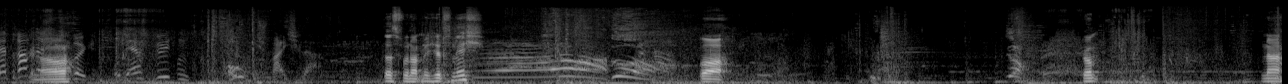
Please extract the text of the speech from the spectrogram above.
Der Drache Genau. ist zurück. Und er ist wütend. Oh, Schmeichler. Das wundert mich jetzt nicht. Boah. Komm. Na.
